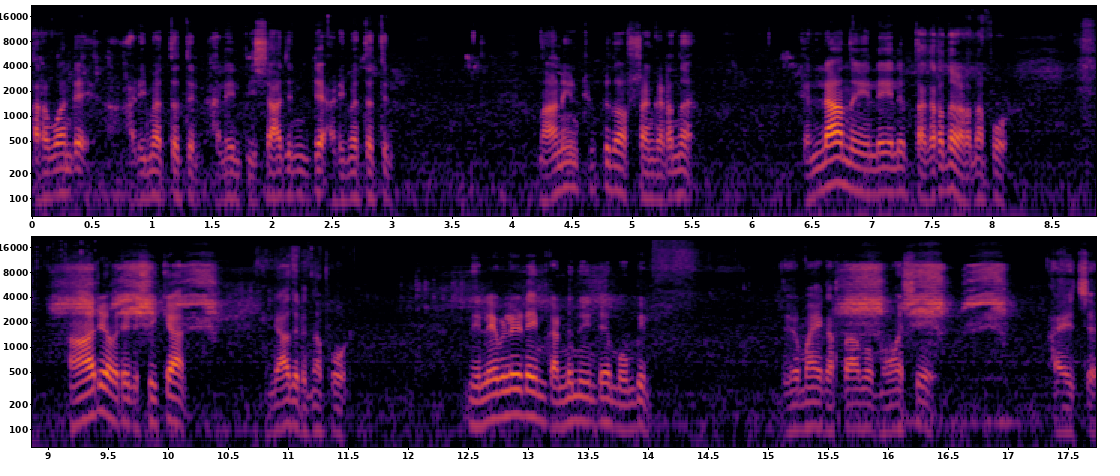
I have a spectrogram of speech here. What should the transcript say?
ഫറവോന്റെ അടിമത്തത്തിൽ അല്ലെങ്കിൽ പിശാചിന്റെ അടിമത്തത്തിൽ മുപ്പത് വർഷം കിടന്ന് എല്ലാ നിലയിലും തകർന്നു കിടന്നപ്പോൾ ആരും അവരെ രക്ഷിക്കാൻ ഇല്ലാതിരുന്നപ്പോൾ നിലവിളിയുടെയും കണ്ണുനീരിന്റെയും മുമ്പിൽ ദൈവമായ കർത്താവ് മോശയെ അയച്ച്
